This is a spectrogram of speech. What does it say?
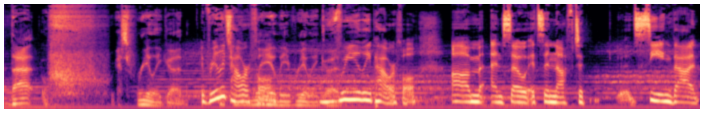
Yeah. That is really good. Really powerful. Really, really good. really powerful um and so it's enough to seeing that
